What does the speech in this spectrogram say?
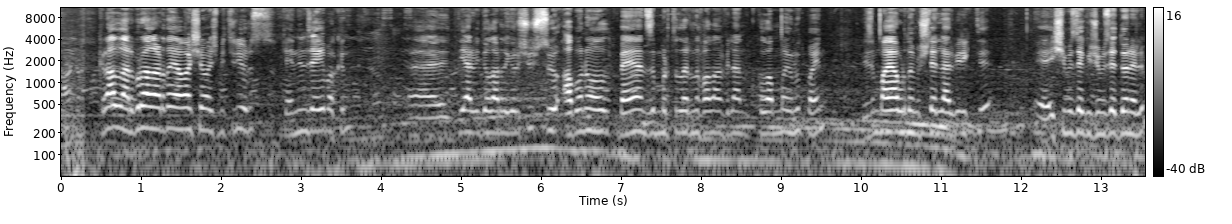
Krallar buralarda yavaş yavaş bitiriyoruz. Kendinize iyi bakın. Ee, diğer videolarda görüşürüz. Şu abone ol, beğen zımbırtılarını falan filan kullanmayı unutmayın. Bizim bayağı burada müşteriler birikti. Ee, işimize gücümüze dönelim.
